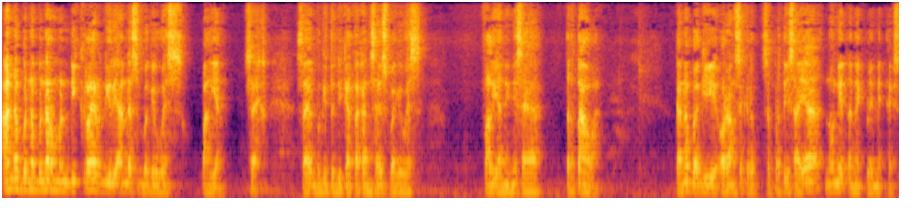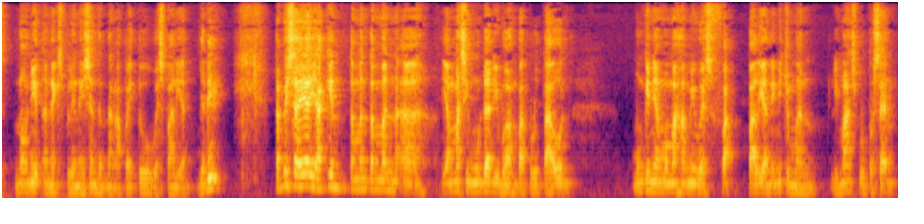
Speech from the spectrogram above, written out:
Anda benar-benar mendeklar diri Anda sebagai West Palian. Saya saya begitu dikatakan saya sebagai West Valian ini saya tertawa. Karena bagi orang seperti saya, no need an explanation, no need an explanation tentang apa itu Westphalian. Jadi, tapi saya yakin teman-teman uh, yang masih muda di bawah 40 tahun, mungkin yang memahami Westphalian ini cuma 5-10%,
